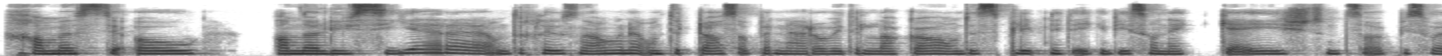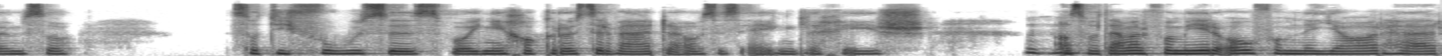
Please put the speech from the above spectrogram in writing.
kann man es ja auch analysieren und ein bisschen auseinandernehmen und das aber dann auch wieder gehen. Und es bleibt nicht irgendwie so ein Geist und so etwas, was so, so diffuses, wo irgendwie grösser werden kann, als es eigentlich ist. Mhm. Also von dem her von mir auch, von einem Jahr her,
